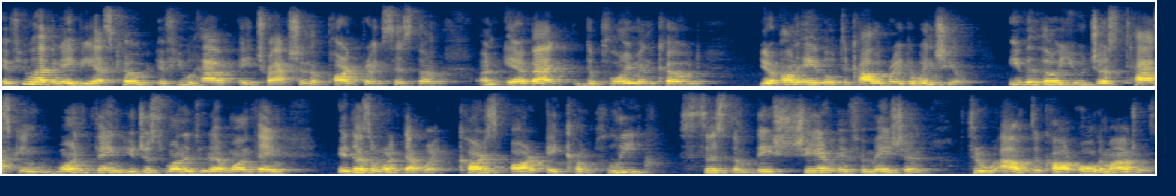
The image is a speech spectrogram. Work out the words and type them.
if you have an ABS code, if you have a traction, a park brake system, an airbag deployment code, you're unable to calibrate the windshield even though you just tasking one thing, you just want to do that one thing, it doesn't work that way. Cars are a complete system. They share information throughout the car, all the modules.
